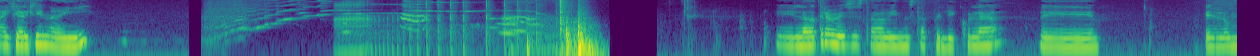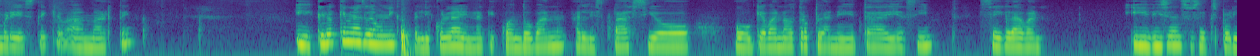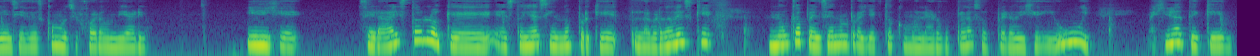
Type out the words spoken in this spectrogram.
¿Hay alguien ahí? Eh, la otra vez estaba viendo esta película de el hombre este que va a Marte. Y creo que no es la única película en la que cuando van al espacio o que van a otro planeta y así, se graban y dicen sus experiencias, es como si fuera un diario. Y dije, ¿será esto lo que estoy haciendo? Porque la verdad es que nunca pensé en un proyecto como a largo plazo, pero dije, uy, imagínate que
